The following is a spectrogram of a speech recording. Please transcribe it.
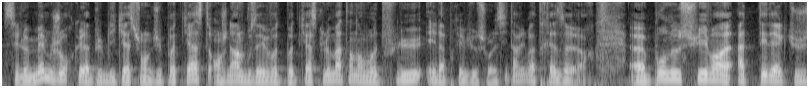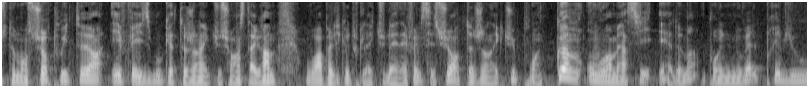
C'est le même jour que la publication du podcast. En général, vous avez votre podcast le matin dans votre flux et la preview sur le site arrive à 13h. Euh, pour nous suivre, à TDActu justement sur Twitter et Facebook, à Touchdownactu sur Instagram. On vous rappelle que toute l'actu de la NFL, c'est sur touchdownactu.com. On vous remercie et à demain pour une nouvelle preview.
